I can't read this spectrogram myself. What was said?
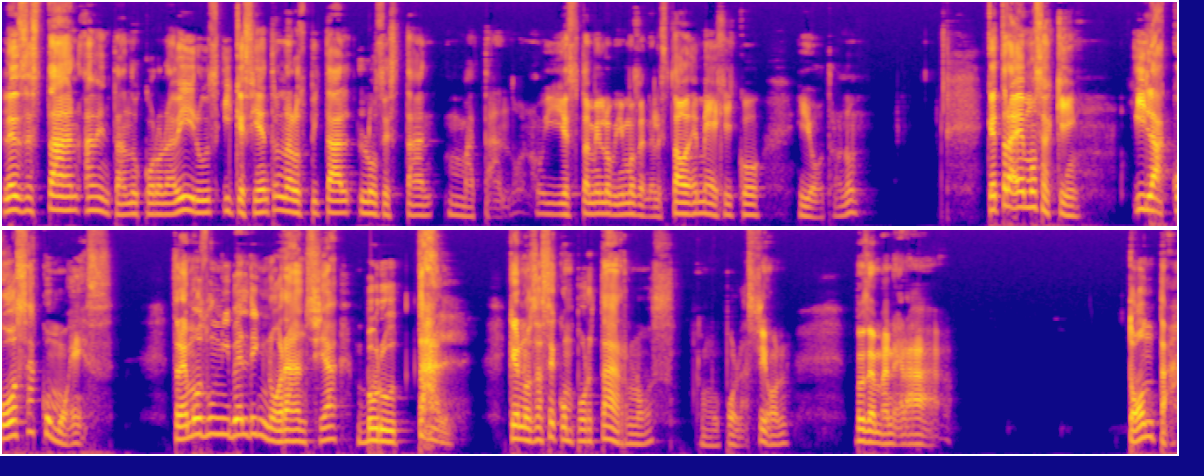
les están aventando coronavirus y que si entran al hospital los están matando, ¿no? Y eso también lo vimos en el Estado de México y otro, ¿no? ¿Qué traemos aquí? Y la cosa como es. Traemos un nivel de ignorancia brutal que nos hace comportarnos como población pues de manera tonta.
